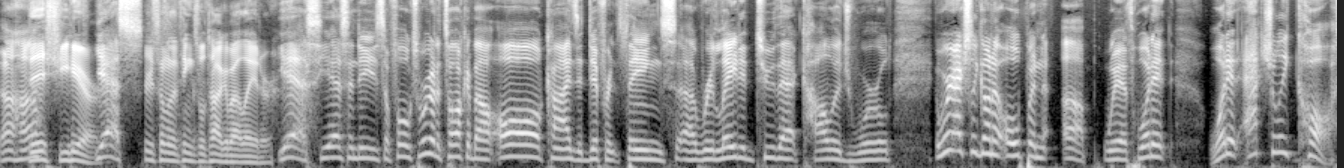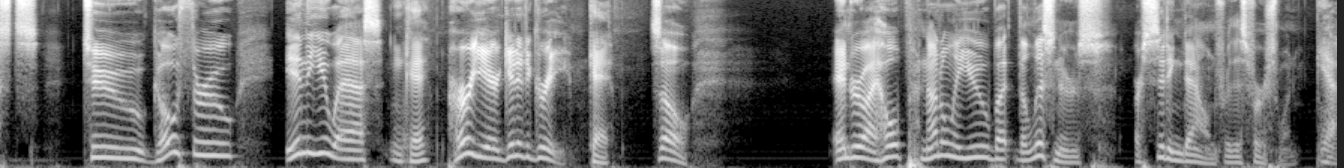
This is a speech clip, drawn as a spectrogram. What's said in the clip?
uh-huh. this year. Yes. Through some of the things we'll talk about later. Yes, yes, indeed. So, folks, we're going to talk about all kinds of different things uh, related to that college world. And we're actually going to open up with what it what it actually costs to go through in the U.S. Okay. per year, get a degree. Okay. So, Andrew, I hope not only you but the listeners are sitting down for this first one. Yeah.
